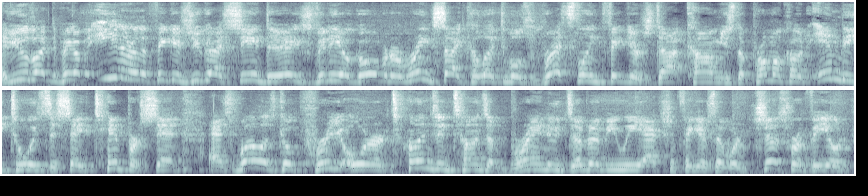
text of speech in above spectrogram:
If you would like to pick up either of the figures you guys see in today's video, go over to Ringside Collectibles, WrestlingFigures.com. Use the promo code MDTOYS to save 10%, as well as go pre-order tons and tons of brand new WWE action figures that were just revealed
